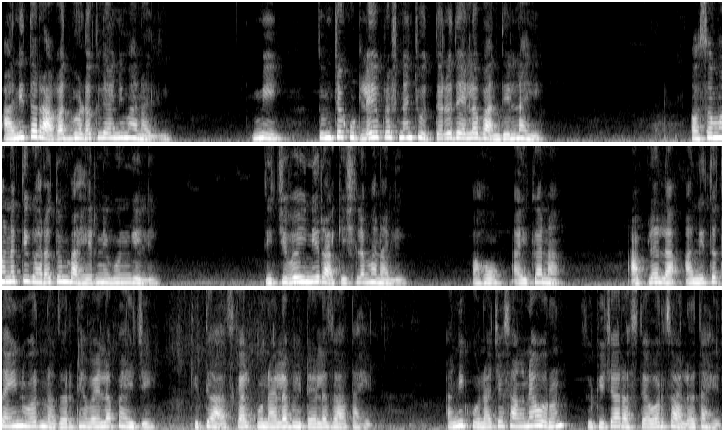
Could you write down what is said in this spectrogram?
अनिता रागात भडकली आणि म्हणाली मी तुमच्या कुठल्याही प्रश्नांची उत्तरं द्यायला बांधील नाही. असं म्हणत ती घरातून बाहेर निघून गेली. तिची वहिनी राकेशला म्हणाली अहो ऐका ना. आपल्याला अनिताताईंवर नजर ठेवायला पाहिजे की ते आजकाल कुणाला भेटायला जात आहेत आणि कुणाच्या सांगण्यावरून चुकीच्या रस्त्यावर चालत आहेत.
